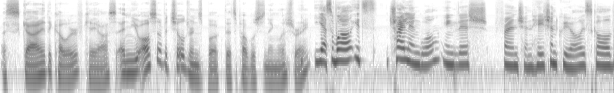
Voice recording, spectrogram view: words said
A Sky, the Color of Chaos. And you also have a children's book that's published in English, right? Yes, well, it's trilingual English, French, and Haitian Creole. It's called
